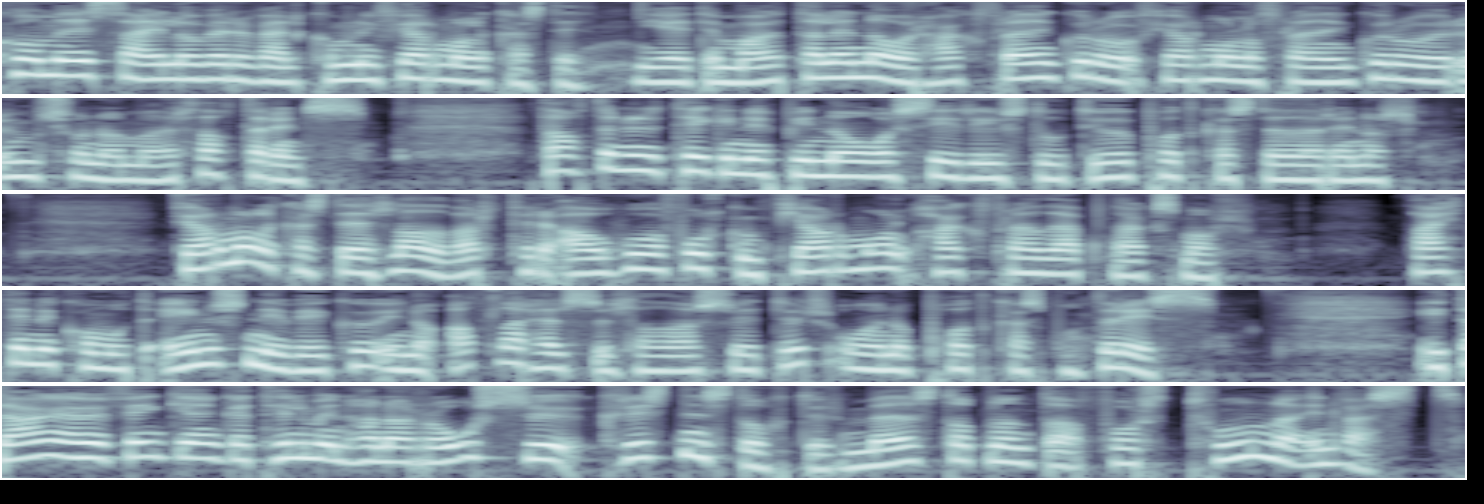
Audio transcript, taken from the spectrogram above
Komiði sæl og verið velkomin í fjármálakastið. Ég heiti Magdalena og er hagfræðingur og fjármálafræðingur og er umsjónamaður þáttarins. Þáttarinn er tekin upp í Nóa Sirius stúdíu podcastöðarinnar. Fjármálakastið er hlaðvar fyrir áhuga fólkum fjármál, hagfræðu og efnagsmál. Þættinni kom út einu sinni viku inn á allar helstu hlaðarsvitur og inn á podcast.is. Í dag hef við fengið enga til minn hana Rósu Kristinsdóttur, meðstofnanda Fortuna Invest.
